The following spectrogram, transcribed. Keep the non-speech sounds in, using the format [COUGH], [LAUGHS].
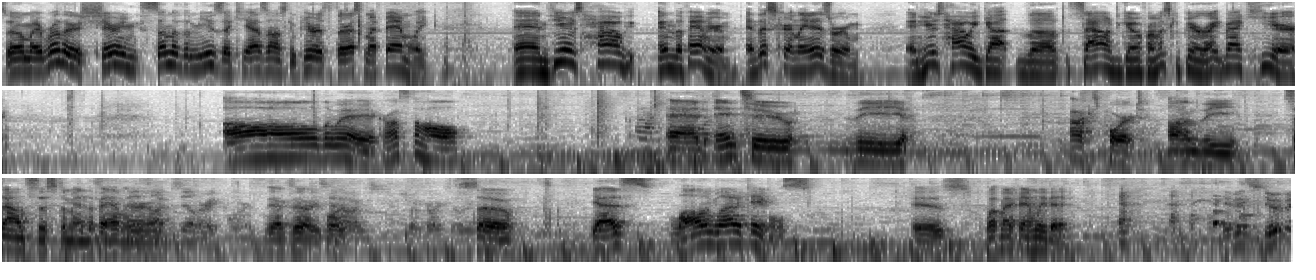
So my brother is sharing some of the music he has on his computer with the rest of my family. And here's how he, in the family room, and this currently in his room. And here's how he got the sound to go from his computer right back here all the way across the hall and into the aux port on the sound system in the family room. auxiliary port. The auxiliary port. So, yeah, long line of cables is what my family did. [LAUGHS] If it's stupid.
